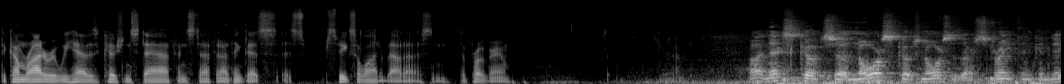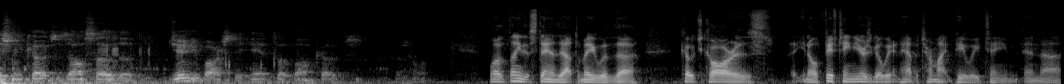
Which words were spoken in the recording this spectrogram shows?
the camaraderie we have as a coaching staff and stuff. And I think that's that speaks a lot about us and the program. So, yeah. All right, next, Coach uh, Norris. Coach Norris is our strength and conditioning coach. He's also the junior varsity head football coach. coach well, the thing that stands out to me with uh, Coach Carr is you know, 15 years ago we didn't have a termite pee wee team, and uh,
